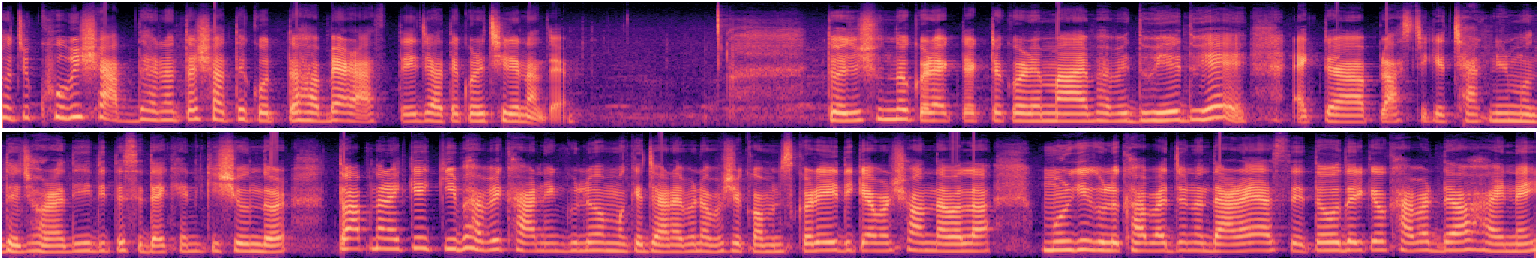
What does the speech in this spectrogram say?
হচ্ছে খুবই সাবধানতার সাথে করতে হবে, আর আস্তে যাতে করে ছিঁড়ে না যায়। তো যে সুন্দর করে একটা একটা করে মা এভাবে ধুয়ে ধুয়ে একটা প্লাস্টিকের ছাকনির মধ্যে ঝরা দিয়ে দিতেছে। দেখেন কি সুন্দর। তো আপনারা কে কীভাবে খান এগুলো আমাকে জানাবেন অবশ্যই কমেন্টস করে। এইদিকে আমার সন্ধ্যাবেলা মুরগিগুলো খাবার জন্য দাঁড়ায় আছে, তো ওদেরকেও খাবার দেওয়া হয় নাই।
